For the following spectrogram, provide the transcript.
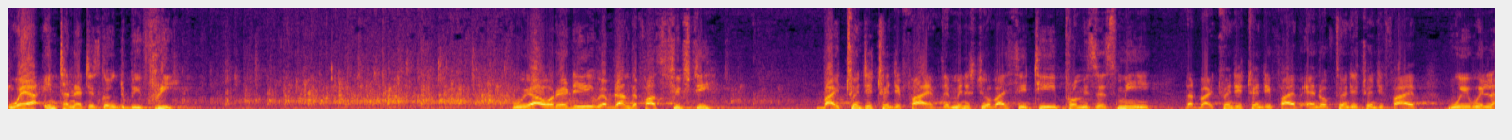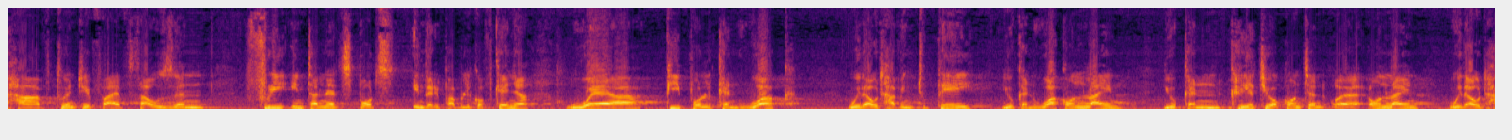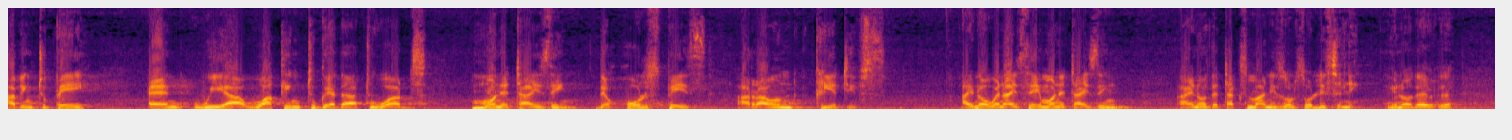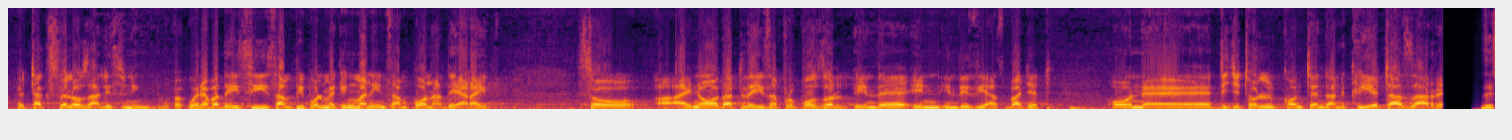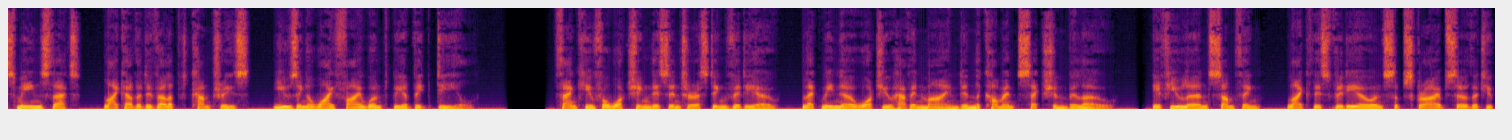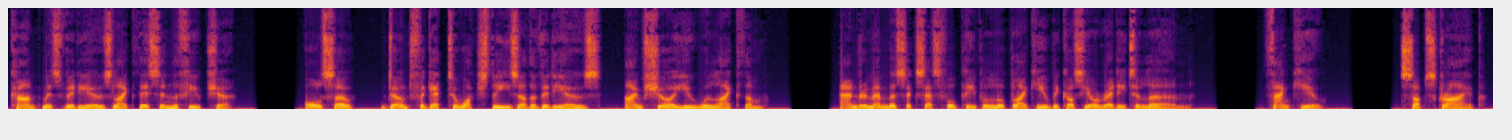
where internet is going to be free. We are already, we have done the first 50. By 2025, the Ministry of ICT promises me that by 2025, end of 2025, we will have 25,000 free internet spots in the Republic of Kenya where people can work without having to pay. You can work online. You can create your content uh, online without having to pay. And we are working together towards monetizing the whole space around creatives. I know when I say monetizing, I know the tax man is also listening. You know, the, the, the tax fellows are listening. Whenever they see some people making money in some corner, they arrive. So uh, I know that there is a proposal in, the, in, in this year's budget on uh, digital content and creators are. This means that, like other developed countries, using a Wi-Fi won't be a big deal. Thank you for watching this interesting video, let me know what you have in mind in the comment section below. If you learned something, like this video and subscribe so that you can't miss videos like this in the future. Also, don't forget to watch these other videos, I'm sure you will like them. And remember successful people look like you because you're ready to learn. Thank you. Subscribe.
